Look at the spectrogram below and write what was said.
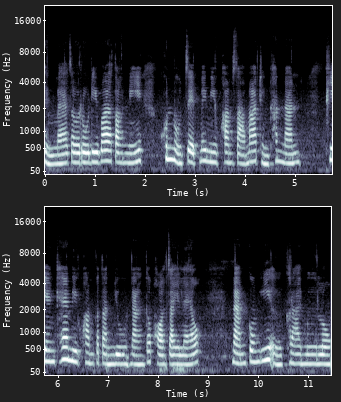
ถึงแม้จะรู้ดีว่าตอนนี้คุณหนูเจ็ดไม่มีความสามารถถึงขั้นนั้น เพียงแค่มีความกระตัญญูนางก็พอใจแล้วนานกงอี้เอ๋อคลายมือลง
